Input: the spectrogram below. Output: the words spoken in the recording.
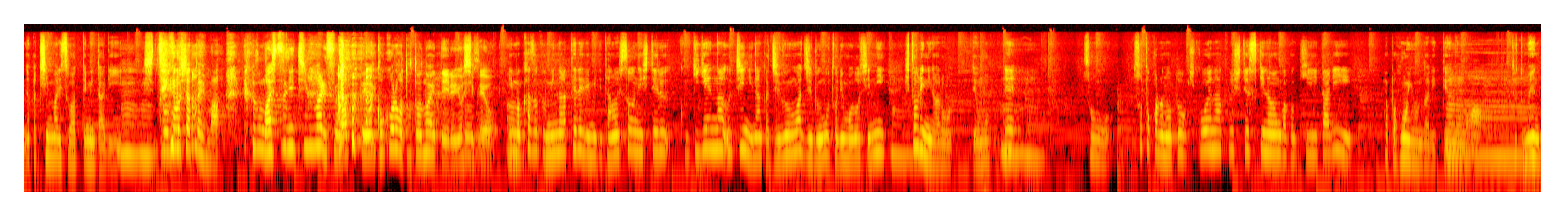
なんかちんまり座ってみたり、うんうん、想像しちゃった今。和室にちんまり座って心を整えている吉部を。今家族みんなテレビ見て楽しそうにしてるご機嫌なうちになんか自分は自分を取り戻しに一人になろうって思って、うんうんそう。外からの音を聞こえなくして好きな音楽聴いたりやっぱ本読んだりっていうのはちょっとメン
